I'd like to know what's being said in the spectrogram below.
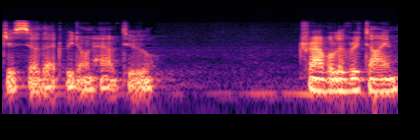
Just so that we don't have to travel every time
